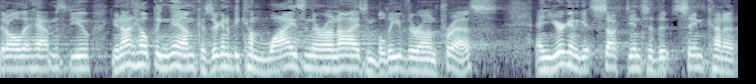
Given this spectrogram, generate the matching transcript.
that all that happens to you, you're not helping them because they're going to become wise in their own eyes and believe their own press. And you're going to get sucked into the same kind of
